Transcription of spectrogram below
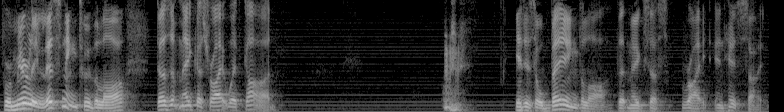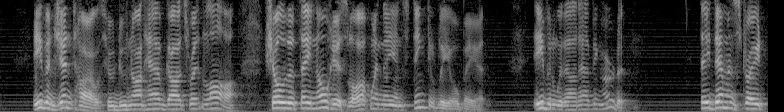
For merely listening to the law doesn't make us right with God. It is obeying the law that makes us right in His sight. Even Gentiles who do not have God's written law show that they know His law when they instinctively obey it, even without having heard it. They demonstrate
